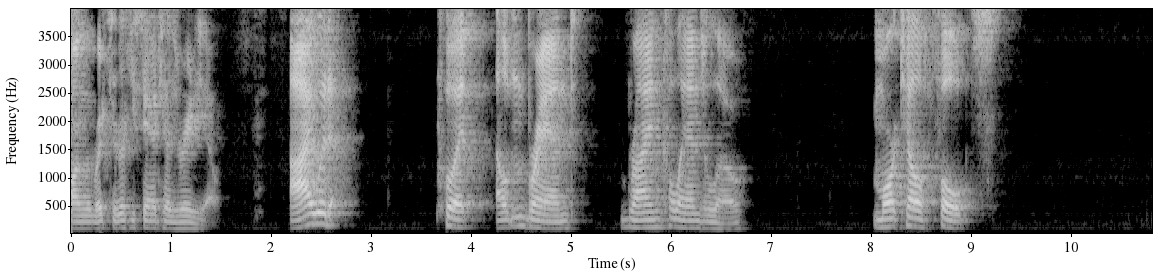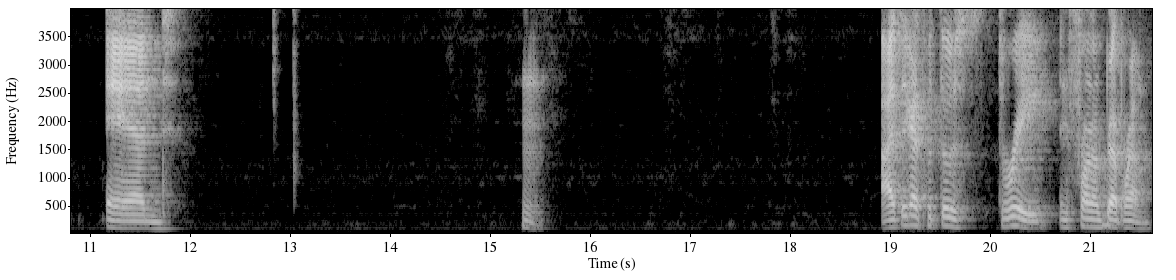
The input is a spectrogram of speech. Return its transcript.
on the Ricky Sanchez radio. I would put Elton Brand Bryan Colangelo, Markelle Fultz, and I think I put those three in front of Brett Brown.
